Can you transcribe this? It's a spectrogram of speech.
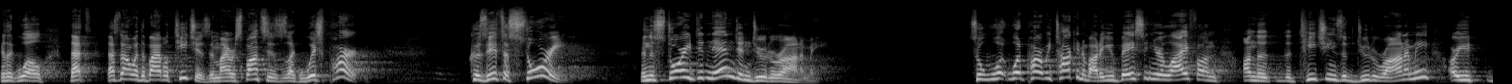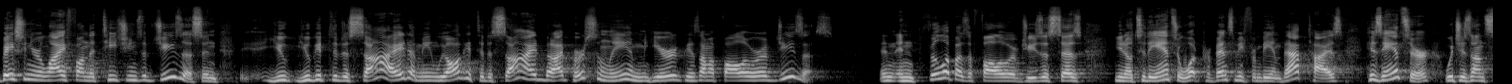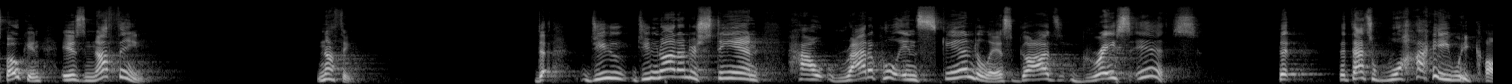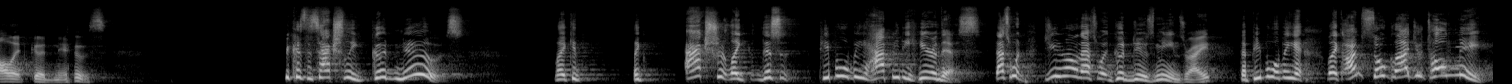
You're like, well, that's, that's not what the Bible teaches. And my response is like, which part? because it's a story. And the story didn't end in Deuteronomy. So, what, what part are we talking about? Are you basing your life on, on the, the teachings of Deuteronomy? Are you basing your life on the teachings of Jesus? And you, you get to decide. I mean, we all get to decide, but I personally am here because I'm a follower of Jesus. And, and Philip, as a follower of Jesus, says, you know, to the answer, what prevents me from being baptized? His answer, which is unspoken, is nothing. Nothing. Do you, do you not understand how radical and scandalous God's grace is? That, that that's why we call it good news. Because it's actually good news. Like, it, like actually, like this, people will be happy to hear this. That's what, do you know that's what good news means, right? That people will be like, I'm so glad you told me.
